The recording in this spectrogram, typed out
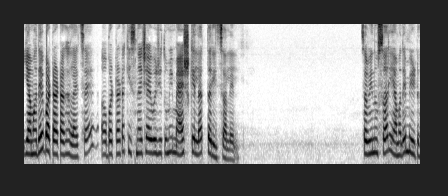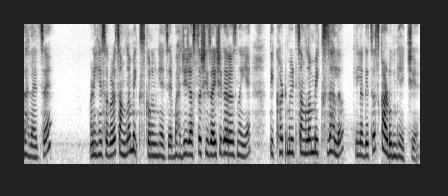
यामध्ये बटाटा घालायचा आहे बटाटा किसण्याच्या ऐवजी तुम्ही मॅश केलात तरी चालेल. चवीनुसार यामध्ये मीठ घालायचं आहे आणि हे सगळं चांगलं मिक्स करून घ्यायचं आहे भाजी जास्त शिजायची गरज नाही आहे तिखट मीठ चांगलं मिक्स झालं की लगेचच काढून घ्यायची आहे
